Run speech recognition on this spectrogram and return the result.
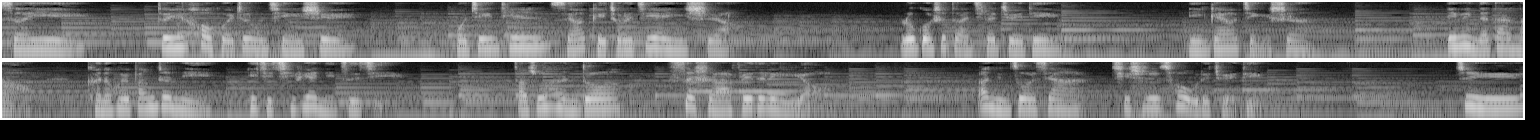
所以，对于后悔这种情绪，我今天所要给出的建议是：如果是短期的决定，你应该要谨慎，因为你的大脑可能会帮着你一起欺骗你自己，找出很多似是而非的理由，让你做下其实是错误的决定。至于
